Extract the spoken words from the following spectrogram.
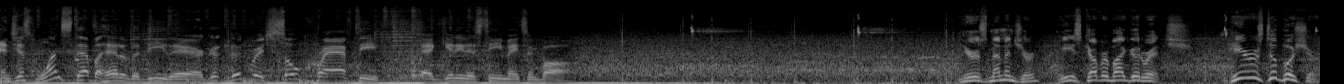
And just one step ahead of the D there. Good Goodrich so crafty at getting his teammates involved. Here's Meminger. He's covered by Goodrich. Here's DeBusschere.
